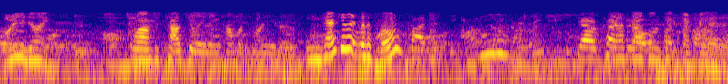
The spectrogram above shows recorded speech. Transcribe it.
What are you doing? Well, I'm just calculating how much money it is. You can calculate with a phone? Five fifty. Yeah, we're Yeah, cutting cell out. phones are calculated.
